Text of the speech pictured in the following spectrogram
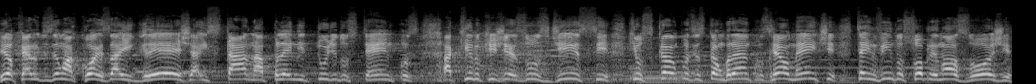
Eu quero dizer uma coisa: a igreja está na plenitude dos tempos. Aquilo que Jesus disse, que os campos estão brancos, realmente tem vindo sobre nós hoje.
